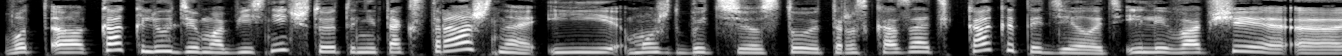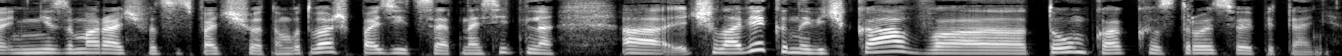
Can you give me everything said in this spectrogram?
Вот как людям объяснить, что это не так страшно, и, может быть, стоит рассказать, как это делать, или вообще не заморачиваться с подсчетом. Вот ваша позиция относительно а, человека, новичка в а, том, как строить свое питание.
